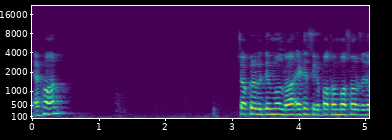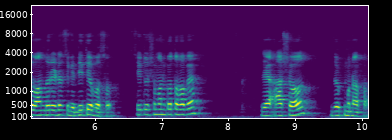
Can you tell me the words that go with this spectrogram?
এখন চক্রবৃদ্ধি মূলধন এটি হচ্ছে প্রথম বছর যদি ওয়ান ধরে এটা হচ্ছে দ্বিতীয় বছর। সি সমান কত হবে? যে আসল যোগ মুনাফা।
